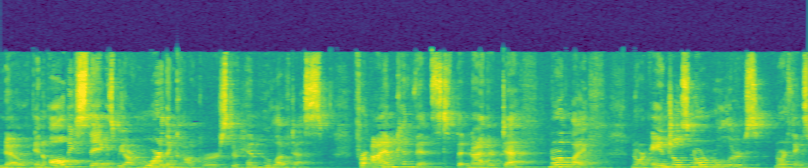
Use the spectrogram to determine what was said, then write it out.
No, in all these things we are more than conquerors through him who loved us. For I am convinced that neither death nor life, nor angels nor rulers, nor things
